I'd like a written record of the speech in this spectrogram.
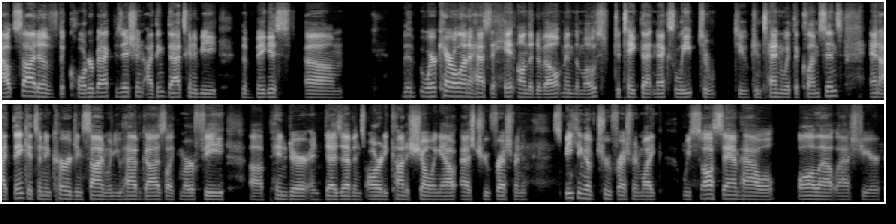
outside of the quarterback position, I think that's going to be the biggest. Um, the, where Carolina has to hit on the development the most to take that next leap to to contend with the Clemsons. And I think it's an encouraging sign when you have guys like Murphy, uh, Pinder, and Des Evans already kind of showing out as true freshmen. Speaking of true freshmen, Mike, we saw Sam Howell ball out last year.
